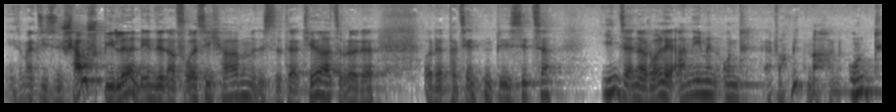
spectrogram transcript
ich meine, diesen Schauspieler, den Sie da vor sich haben, ist der Tierarzt oder der, oder der Patientenbesitzer, ihn seiner Rolle annehmen und einfach mitmachen und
